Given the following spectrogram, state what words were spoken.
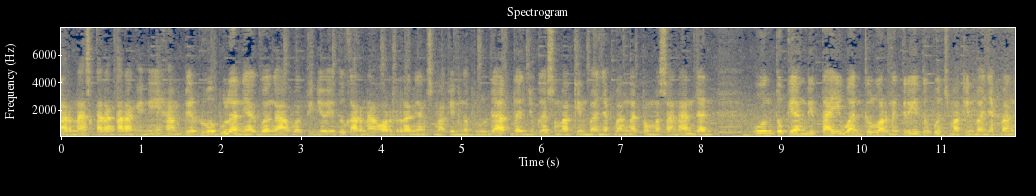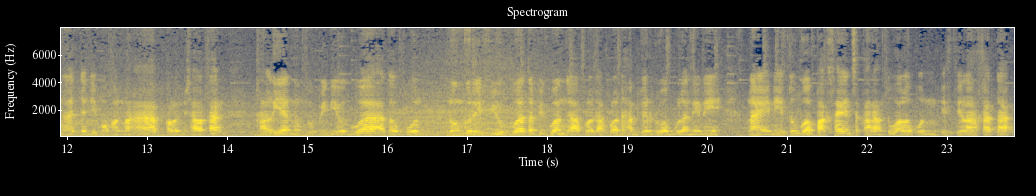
Karena sekarang-karang ini hampir dua bulan ya gue nggak upload video itu karena orderan yang semakin ngebludak dan juga semakin banyak banget pemesanan dan untuk yang di Taiwan ke luar negeri itu pun semakin banyak banget. Jadi mohon maaf kalau misalkan kalian nunggu video gue ataupun nunggu review gue tapi gue nggak upload upload hampir dua bulan ini. Nah ini itu gue paksain sekarang tuh walaupun istilah kata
